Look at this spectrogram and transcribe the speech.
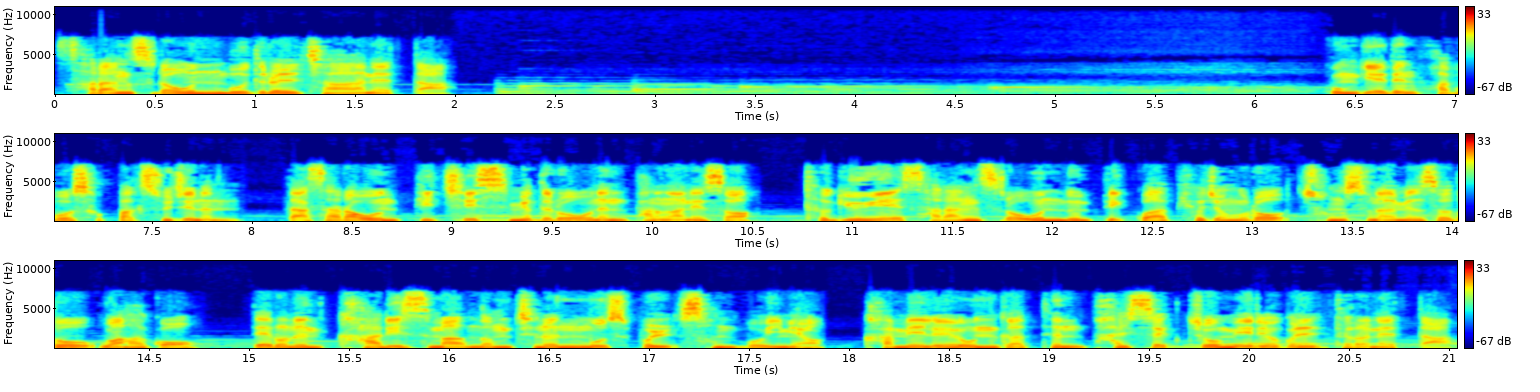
사랑스러운 무드를 자아냈다. 공개된 화보 속 박수진은 따사로운 빛이 스며들어오는 방 안에서 특유의 사랑스러운 눈빛과 표정으로 청순하면서도 와하고 때로는 카리스마 넘치는 모습을 선보이며 카멜레온 같은 팔색조 매력을 드러냈다.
